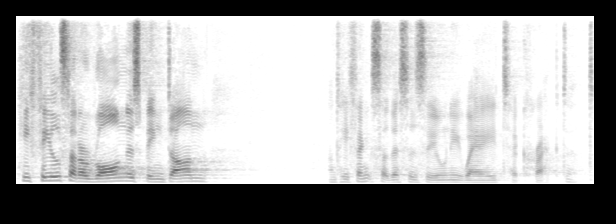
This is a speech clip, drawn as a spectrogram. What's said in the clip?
He feels that a wrong is being done, and he thinks that this is the only way to correct it.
